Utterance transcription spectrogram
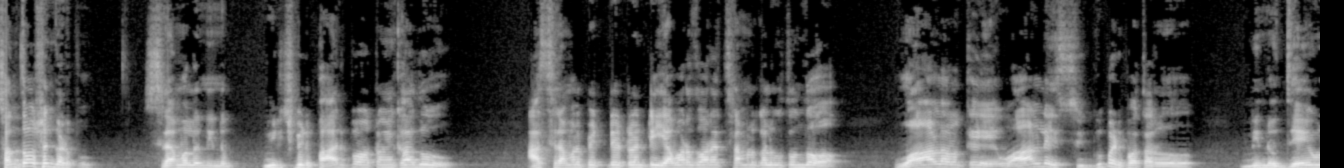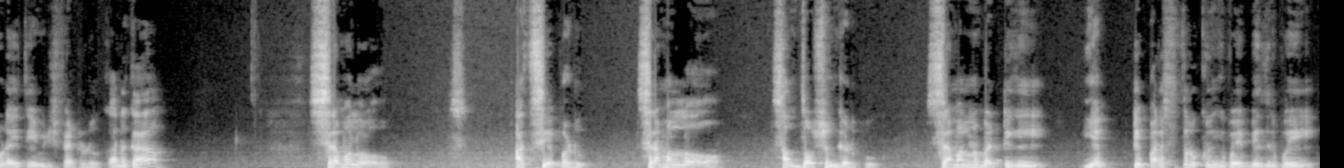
సంతోషం గడుపు. శ్రమలు నిన్ను విడిచిపెట్టి పారిపోవటమే కాదు ఆ శ్రమలు పెట్టినటువంటి ఎవరి ద్వారా శ్రమలు కలుగుతుందో వాళ్ళకి వాళ్ళే సిగ్గుపడిపోతారు. నిన్ను దేవుడైతే విడిచిపెట్టడు. కనుక శ్రమలో అస్యపడు. శ్రమల్లో సంతోషం గడుపు. శ్రమలను బట్టి ఎట్టి పరిస్థితులు కృంగిపోయి బెదిరిపోయి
